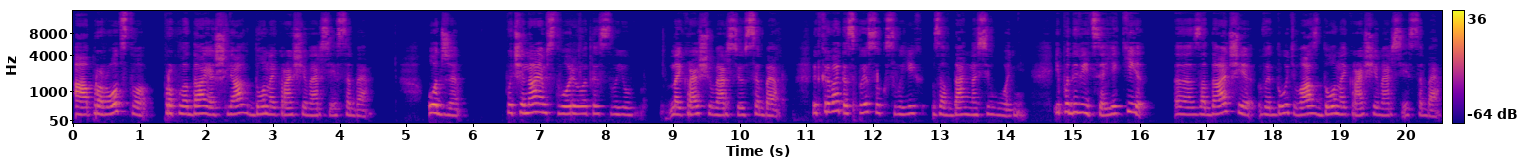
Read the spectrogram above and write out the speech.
а пророцтво прокладає шлях до найкращої версії себе. Отже, починаємо створювати свою найкращу версію себе. Відкривайте список своїх завдань на сьогодні. І подивіться, які задачі ведуть вас до найкращої версії себе.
